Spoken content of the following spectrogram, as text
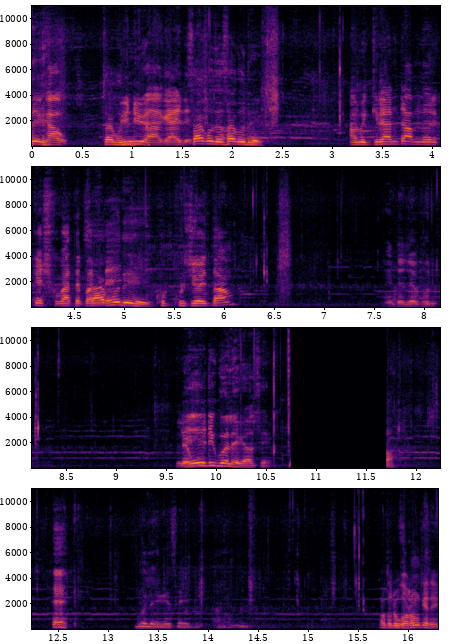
দে খাও ভিডিও আগে দে। দে দে আমি গ্রানটা আপনাদেরকে শুকাতে পারলে খুব খুশি হইতাম এটা দেখুন এটি বলে গেছে বলে গেছে এটি অতটুকু গরম কে রে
